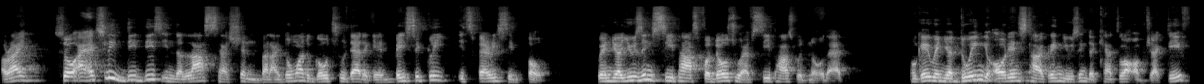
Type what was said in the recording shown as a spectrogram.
All right. So I actually did this in the last session, but I don't want to go through that again. Basically, it's very simple. When you're using CPAS, for those who have CPAS would know that. Okay, when you're doing your audience targeting using the catalog objective,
